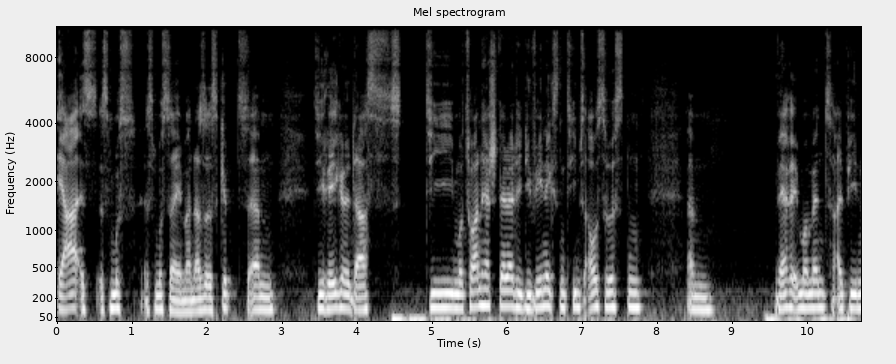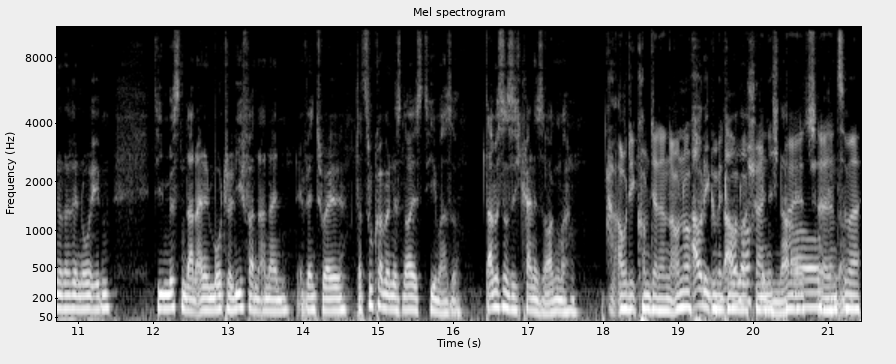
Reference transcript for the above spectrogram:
ja, es, es, muss, es muss ja jemand. Also es gibt ähm, die Regel, dass die Motorenhersteller, die die wenigsten Teams ausrüsten, ähm, wäre im Moment Alpine oder Renault eben, die müssen dann einen Motor liefern an ein eventuell dazukommendes neues Team. Also da müssen sie sich keine Sorgen machen. Audi kommt ja dann auch noch Audi kommt mit hoher Wahrscheinlichkeit. Genau, äh, dann genau. sind wir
